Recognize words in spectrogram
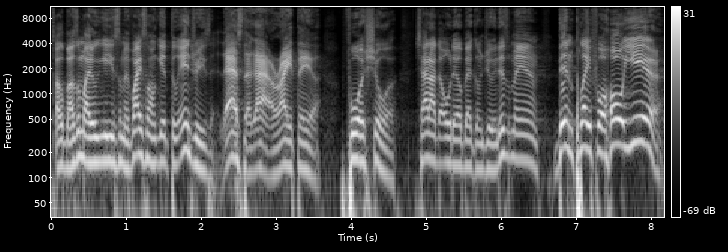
talk about somebody who can give you some advice on getting through injuries. That's the guy right there for sure. Shout out to Odell Beckham Jr. This man didn't play for a whole year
